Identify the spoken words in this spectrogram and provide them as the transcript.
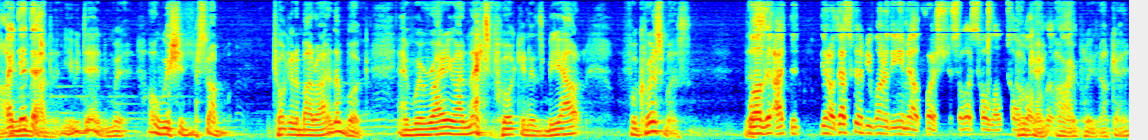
I did that. Godfather. You did. Oh, we should stop talking about our other book. And we're writing our next book, and it's be out for Christmas. Well, I, you know, that's going to be one of the email questions. So let's hold, hold off Okay. a little. All right, please. Okay.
